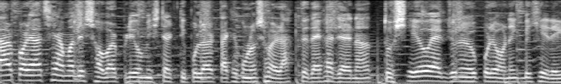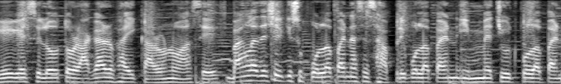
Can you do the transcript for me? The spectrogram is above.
তারপরে আছে আমাদের সবার প্রিয় মিস্টার টিপুলার তাকে কোনো সময় রাখতে দেখা যায় না। তো সেও একজনের উপরে অনেক বেশি রেগে গেছিল। তো রাগার ভাই কারণও আছে। বাংলাদেশের কিছু পোলাপাইন আছে সাপড়ি পোলাপাইন ইমম্যাচিউড পোলাপাইন।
